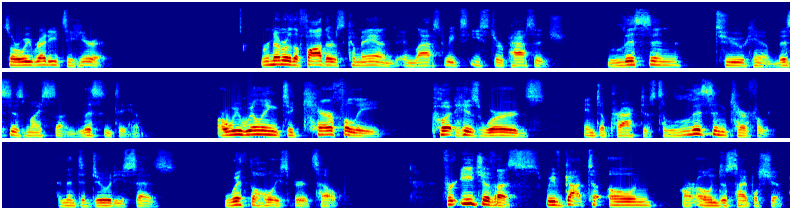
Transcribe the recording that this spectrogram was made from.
So are we ready to hear it? Remember the Father's command in last week's Easter passage listen to him. This is my son. Listen to him. Are we willing to carefully put his words into practice, to listen carefully, and then to do what he says with the Holy Spirit's help? For each of us, we've got to own our own discipleship.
